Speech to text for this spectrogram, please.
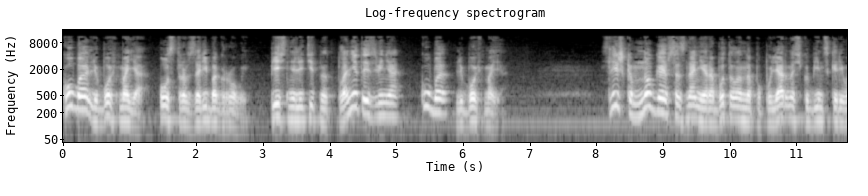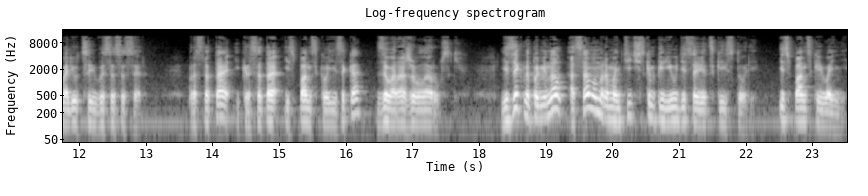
«Куба, любовь моя, остров зари багровый. Песня летит над планетой звеня, Куба, любовь моя». Слишком многое в сознании работало на популярность кубинской революции в СССР. Простота и красота испанского языка завораживала русских. Язык напоминал о самом романтическом периоде советской истории – Испанской войне.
